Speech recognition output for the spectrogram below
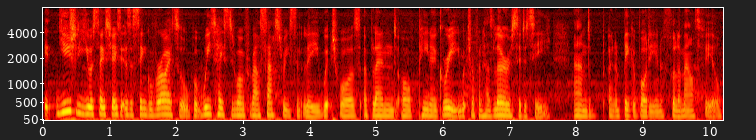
it, usually you associate it as a single varietal, but we tasted one from Alsace recently, which was a blend of Pinot Gris, which often has lower acidity and a, and a bigger body and a fuller mouthfeel,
